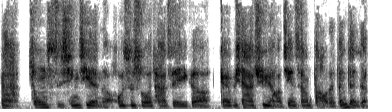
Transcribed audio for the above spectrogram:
那终止新建了，或是说它这一个盖不下去啊，建商倒了等等的，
